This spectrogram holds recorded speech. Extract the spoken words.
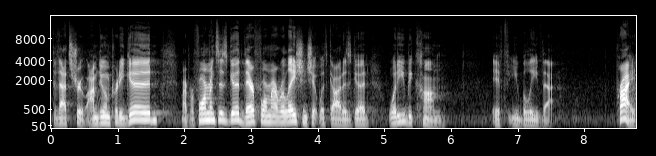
that that's true, I'm doing pretty good, my performance is good, therefore my relationship with God is good, what do you become if you believe that? Pride,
